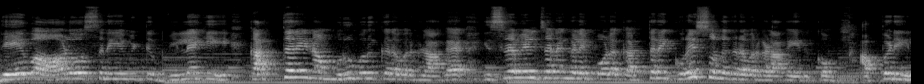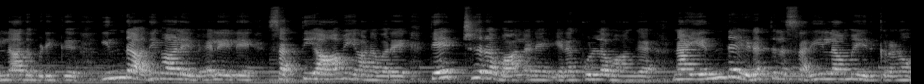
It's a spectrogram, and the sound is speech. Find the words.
தேவ ஆலோசனையை விட்டு விலகி கர்த்தரை நாம் முறுமுறுக்கிறவர்களாக இஸ்ரவேல் ஜனங்களைப் போல கர்த்தரை குறை சொல்லுகிறவர்களாக இருக்கும். அப்படி இல்லாதபடிக்கு இந்த அதிகாலை வேலையிலே சத்திய ஆவியானவரே தேற்றர வாழனே எனக்குள்ள வாங்க. நான் எந்த இடத்துல சரியில்லாம இருக்கிறனோ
